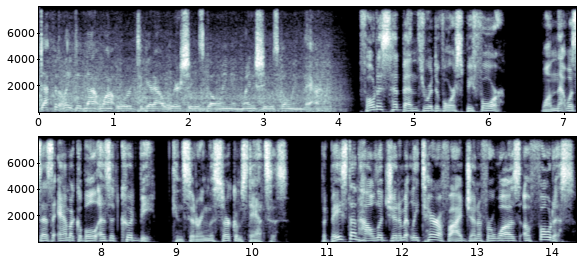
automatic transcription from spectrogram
definitely did not want word to get out where she was going and when she was going there. Fotis had been through a divorce before, one that was as amicable as it could be, considering the circumstances. But based on how legitimately terrified Jennifer was of Fotis,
